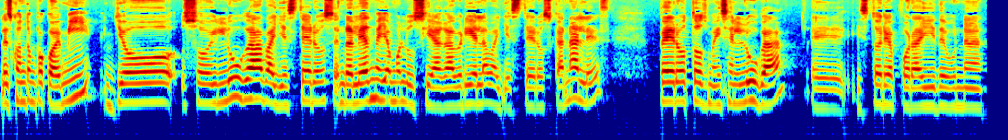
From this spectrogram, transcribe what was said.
les cuento un poco de mí. Yo soy Luga Ballesteros, en realidad me llamo Lucía Gabriela Ballesteros Canales, pero todos me dicen Luga, eh, historia por ahí de una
